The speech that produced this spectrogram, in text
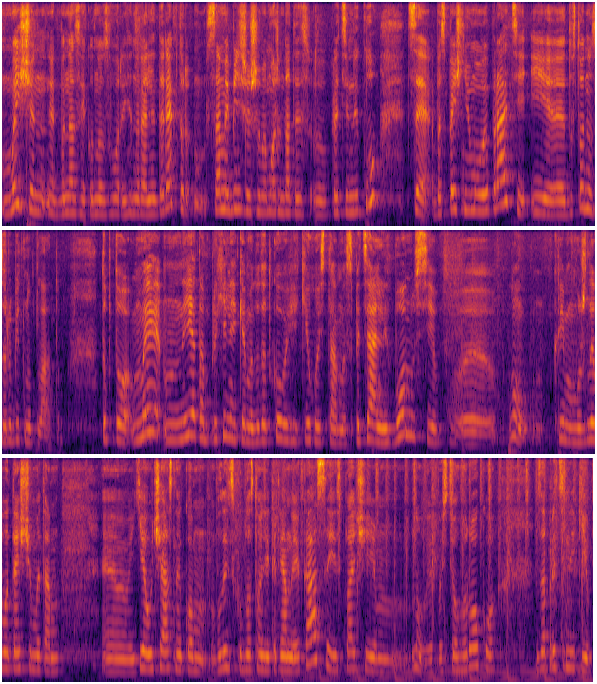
ми ще, якби нас, як у нас говорить генеральний директор, саме більше, що ми можемо дати працівнику, це безпечні умови праці і е, достойну заробітну плату. Тобто ми не є там прихильниками додаткових якихось там спеціальних бонусів, е, ну крім можливо, те, що ми там є учасником Волинської обласної лікарняної каси і сплачуємо ну, якби з цього року за працівників.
